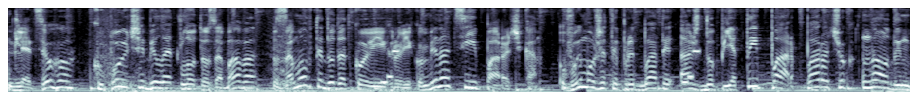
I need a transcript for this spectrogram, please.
Для цього, купуючи білет Лото Забава, замовте додаткові ігрові комбінації Парочка. Ви можете придбати аж до п'яти пар парочок на один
